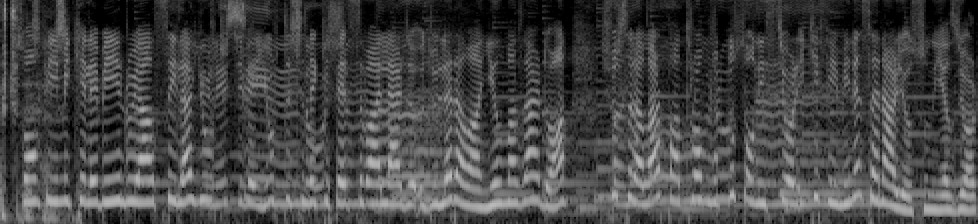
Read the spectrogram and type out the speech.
üçü de Son sensin. filmi Kelebeğin Rüyası'yla yurt içi ve yurt dışındaki festivallerde ödüller alan Yılmaz Erdoğan, şu sıralar Patron Mutlu Son İstiyor iki filminin senaryosunu yazıyor.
